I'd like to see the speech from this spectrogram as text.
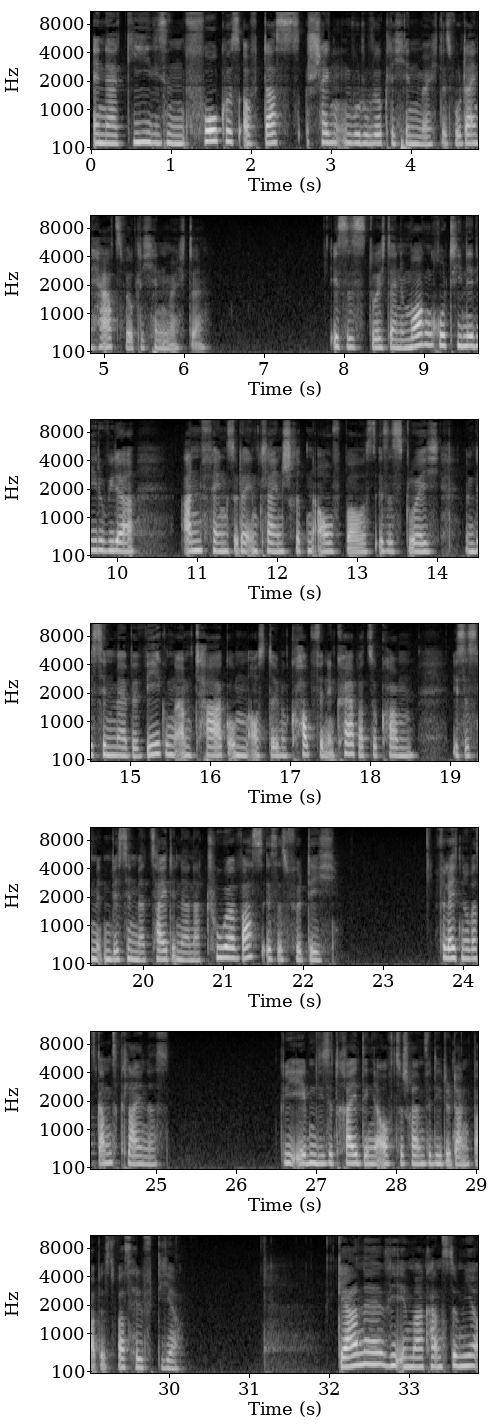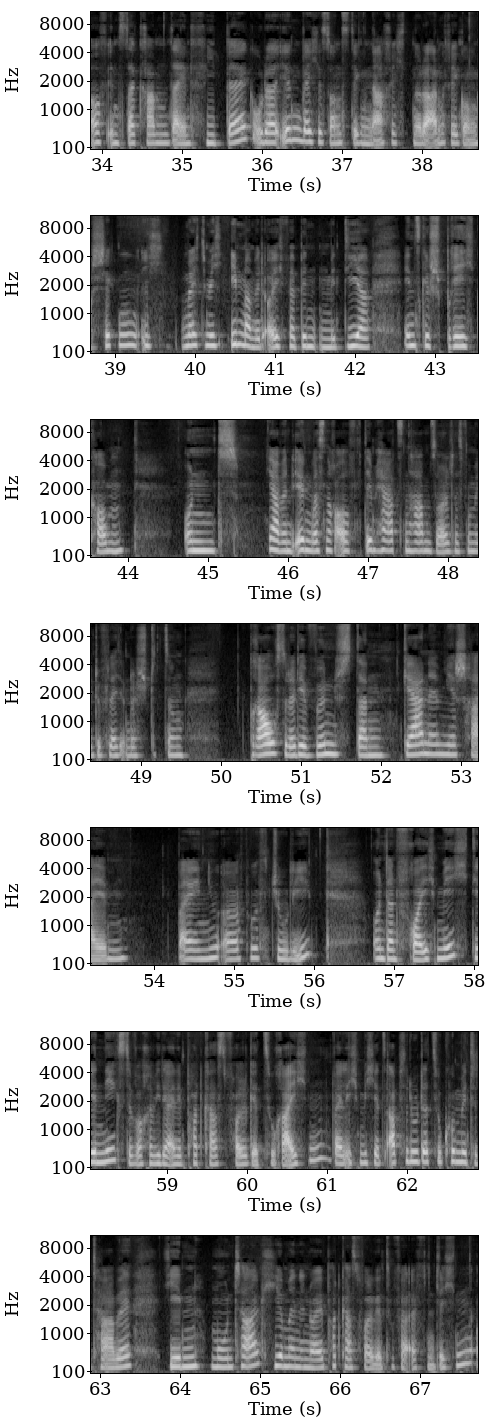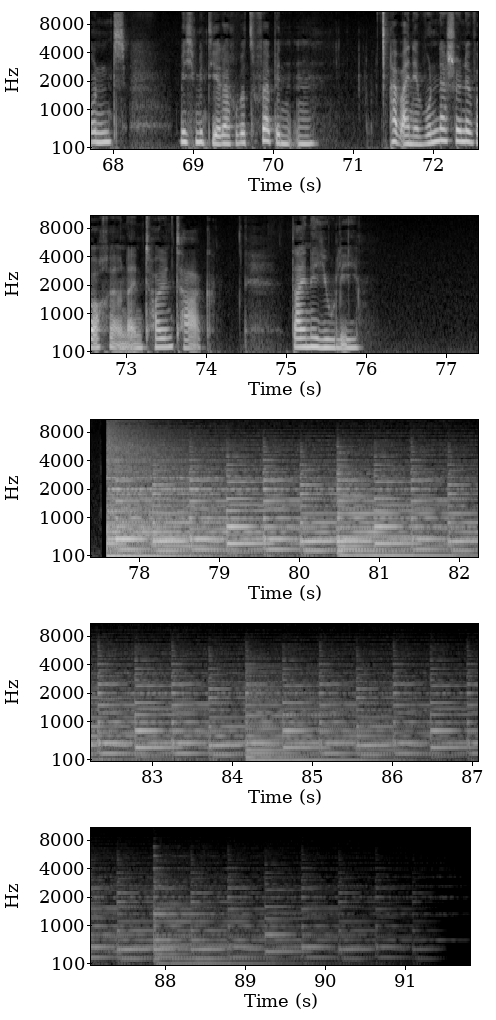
Energie, diesen Fokus auf das schenken, wo du wirklich hin möchtest, wo dein Herz wirklich hin möchte? Ist es durch deine Morgenroutine, die du wieder anfängst oder in kleinen Schritten aufbaust? Ist es durch ein bisschen mehr Bewegung am Tag, um aus dem Kopf in den Körper zu kommen? Ist es mit ein bisschen mehr Zeit in der Natur? Was ist es für dich? Vielleicht nur was ganz Kleines. Wie eben diese drei Dinge aufzuschreiben, für die du dankbar bist. Was hilft dir? Gerne, wie immer, kannst du mir auf Instagram dein Feedback oder irgendwelche sonstigen Nachrichten oder Anregungen schicken. Ich möchte mich immer mit euch verbinden, mit dir ins Gespräch kommen. Und ja, wenn du irgendwas noch auf dem Herzen haben solltest, womit du vielleicht Unterstützung brauchst oder dir wünschst, dann gerne mir schreiben bei New Earth with Julie. Und dann freue ich mich, dir nächste Woche wieder eine Podcast-Folge zu reichen, weil ich mich jetzt absolut dazu committed habe, jeden Montag hier meine neue Podcast-Folge zu veröffentlichen. Und mich mit dir darüber zu verbinden. Hab eine wunderschöne Woche und einen tollen Tag. Deine Juli.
